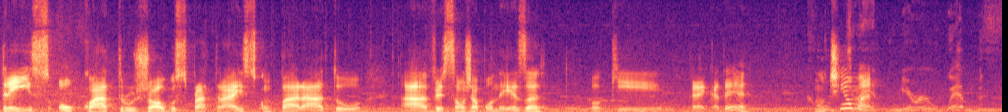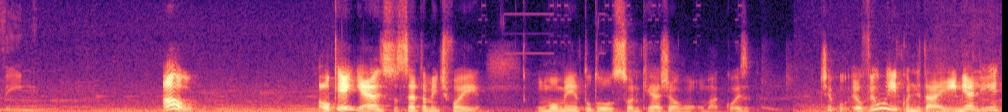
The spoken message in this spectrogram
três ou quatro jogos para trás comparado à versão japonesa. O que. Peraí, cadê? Não tinha uma. Oh! Ok, yeah, isso certamente foi um momento do Sonic reagir a alguma coisa. Tipo, eu vi um ícone da Amy ali,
